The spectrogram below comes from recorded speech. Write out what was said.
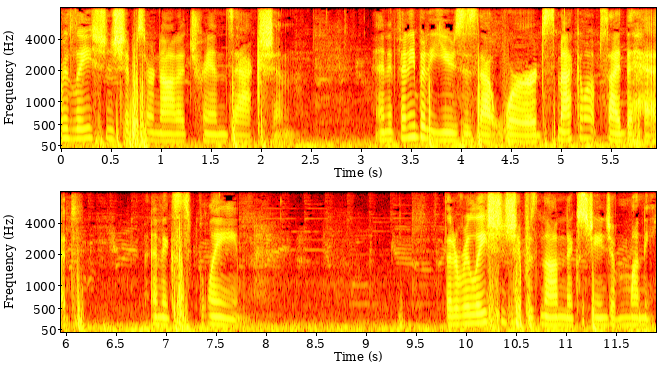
relationships are not a transaction. And if anybody uses that word, smack them upside the head and explain that a relationship is not an exchange of money.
